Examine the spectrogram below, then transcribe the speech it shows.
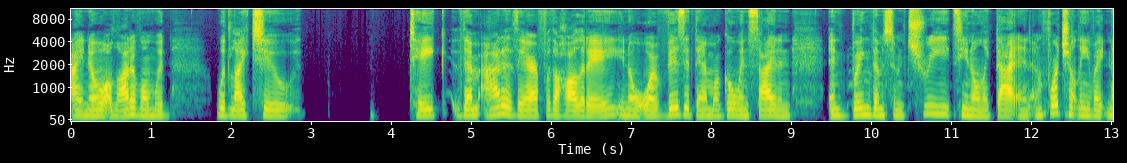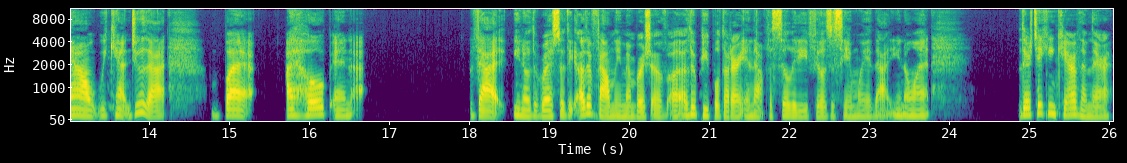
I know a lot of them would would like to take them out of there for the holiday, you know, or visit them or go inside and and bring them some treats, you know, like that, and unfortunately, right now, we can't do that, but I hope and that, you know, the rest of the other family members of uh, other people that are in that facility feels the same way that, you know what, they're taking care of them there.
